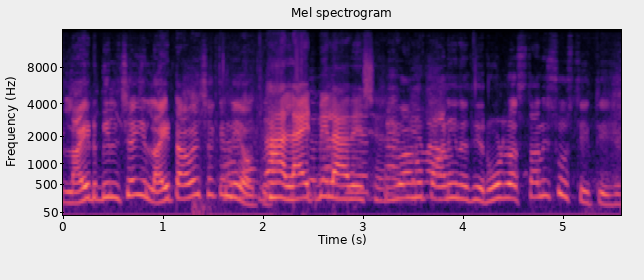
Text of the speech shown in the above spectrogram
લાઈટ લાઇટ બિલ છે એ લાઇટ આવે છે કે નહીં આવતું? હા લાઇટ બિલ આવે છે. પીવાનું પાણી નથી. રોડ રસ્તાની શું સ્થિતિ છે?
